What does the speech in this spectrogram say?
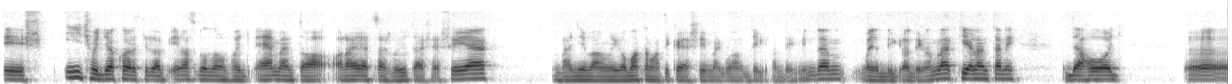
és így, hogy gyakorlatilag én azt gondolom, hogy elment a, a rájátszásba jutás esélye, bár nyilván még a matematikai esély megvan, addig, addig minden, vagy addig, addig nem lehet kijelenteni, de hogy ö,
